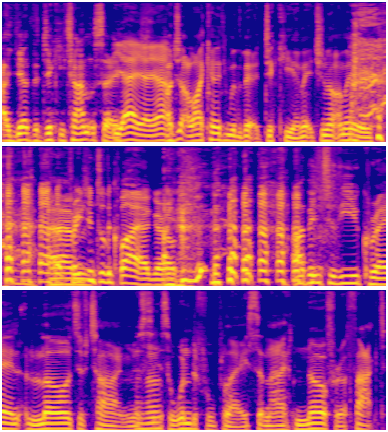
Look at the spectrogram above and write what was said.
Uh, yeah, the Dyki Tantsi. Yeah, yeah, yeah. I, just, I like anything with a bit of Dicky in it. Do you know what I mean? Um, Preaching to the choir, girl. I've been to the Ukraine loads of times. Uh-huh. It's a wonderful place, and I know for a fact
